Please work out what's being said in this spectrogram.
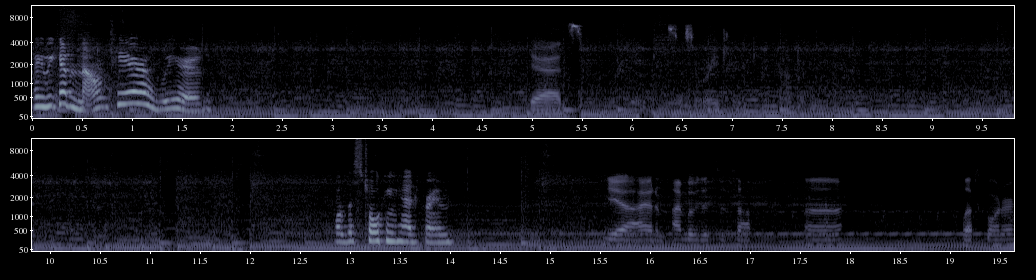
Hey, we can mount here? Weird. Yeah, it's it's just where you can, you can mount it. Well, this talking head frame. Yeah, I had him. I moved it to the top, uh, left corner.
